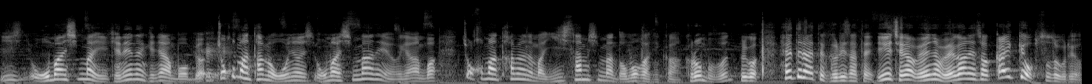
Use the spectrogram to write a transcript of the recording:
5만 10만 이게 걔네는 그냥 뭐 몇, 조금만 타면 5년 5만 10만이에요. 그냥 뭐 조금만 타면은 막 20, 30만 넘어가니까 그런 부분. 그리고 헤드라이트 그릴 상태 이게 제가 왜냐면 외관에서 깔 게 없어서 그래요.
